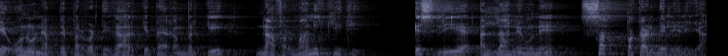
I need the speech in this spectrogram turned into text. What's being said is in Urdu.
کہ انہوں نے اپنے پروردگار کے پیغمبر کی نافرمانی کی تھی۔ اس لیے اللہ نے انہیں سخت پکڑ میں لے لیا۔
